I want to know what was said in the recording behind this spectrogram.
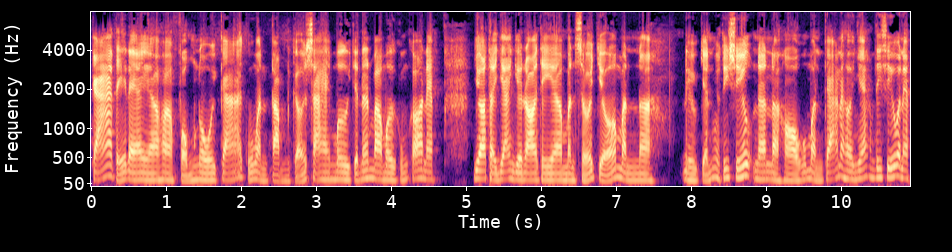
Cá thì đây à, Phụng nuôi cá của mình tầm cỡ size 20 cho đến 30 cũng có anh em. Do thời gian vừa rồi thì mình sửa chữa mình điều chỉnh một tí xíu, nên là hồ của mình cá nó hơi nhát một tí xíu anh em.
